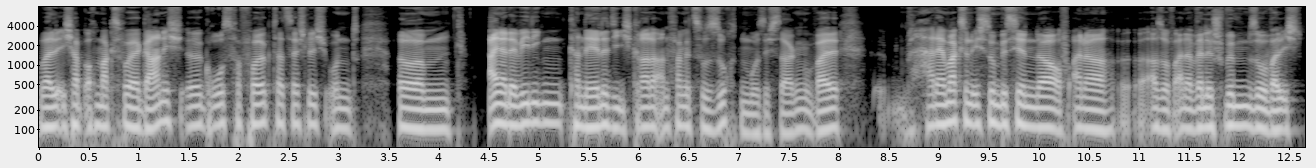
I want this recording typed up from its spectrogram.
weil ich habe auch Max vorher gar nicht äh, groß verfolgt tatsächlich und ähm, einer der wenigen Kanäle, die ich gerade anfange zu suchten, muss ich sagen, weil äh, der Max und ich so ein bisschen da auf einer, äh, also auf einer Welle schwimmen, so, weil ich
